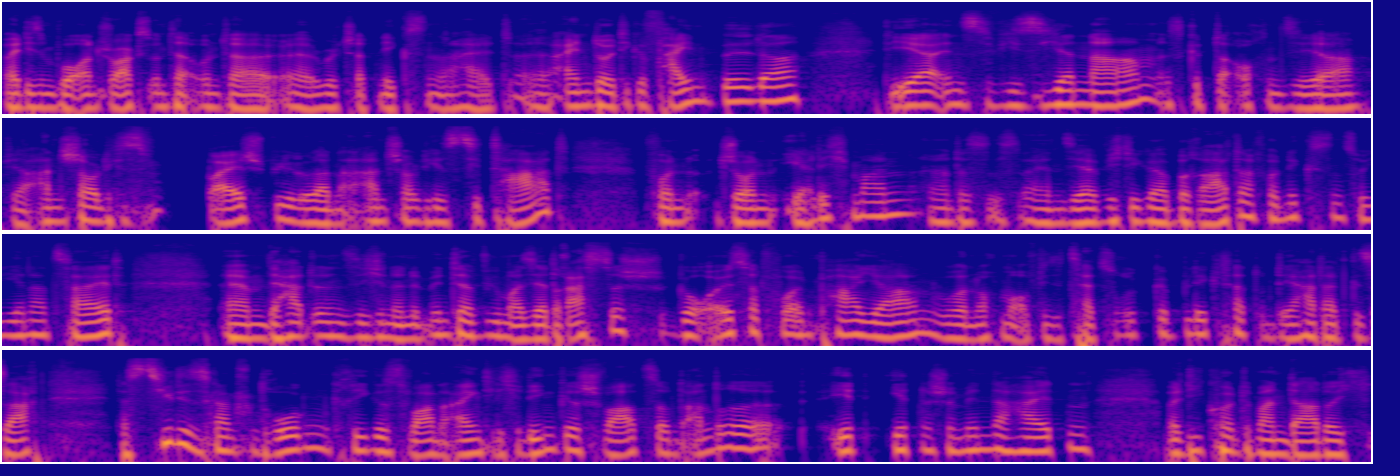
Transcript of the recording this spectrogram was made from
bei diesem War on Drugs unter, unter äh, Richard Nixon halt äh, eindeutige Feindbilder, die er ins Visier nahm. Es gibt da auch ein sehr ja, anschauliches Beispiel oder ein anschauliches Zitat von John Ehrlichmann. Äh, das ist ein sehr wichtiger Berater von Nixon zu jener Zeit. Ähm, der hat sich in einem Interview mal sehr drastisch geäußert vor ein paar Jahren, wo er nochmal auf diese Zeit zurückgeblickt hat. Und der hat halt gesagt, das Ziel dieses ganzen Drogenkrieges waren eigentlich linke, schwarze und andere ethnische Minderheiten, weil die konnte man dadurch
